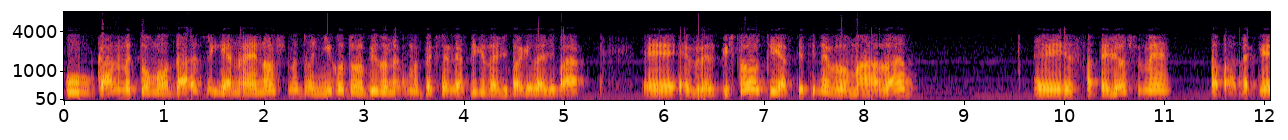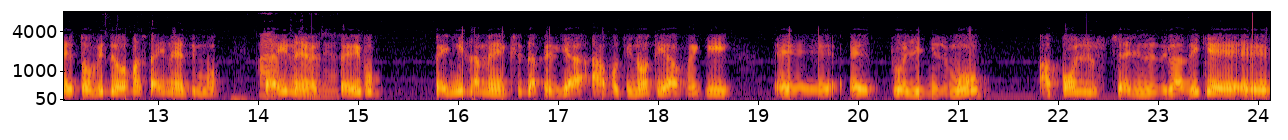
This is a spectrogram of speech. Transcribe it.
που κάνουμε το μοντάζ για να ενώσουμε τον ήχο τον οποίο τον έχουμε επεξεργαστεί κτλ. κτλ. Ε, ευελπιστώ ότι αυτή την εβδομάδα ε, θα τελειώσουμε τα πάντα και το βίντεο μας θα είναι έτοιμο. θα είναι περίπου 50 με 60 παιδιά από την Νότια Αφρική ε, ε, του ελληνισμού, από όλους τους Έλληνες δηλαδή και ε,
